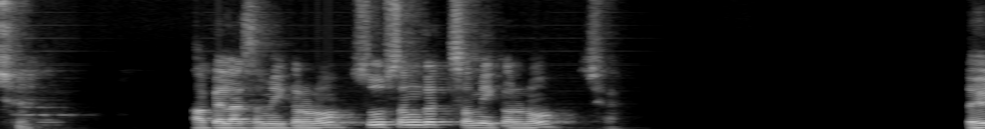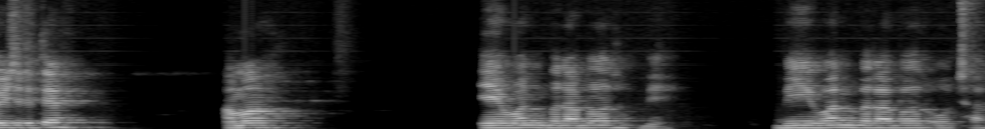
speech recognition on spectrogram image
છે. આપેલા સમીકરણો સુસંગત સમીકરણો છે. તો એવી જ રીતે આમાં એ વન બરાબર બે બી વન બરાબર ઓછા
